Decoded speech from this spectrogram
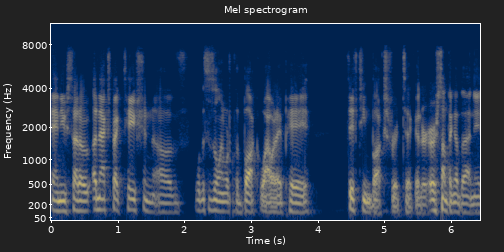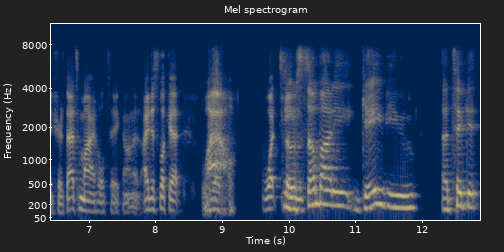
and you set a, an expectation of well, this is only worth a buck. Why would I pay fifteen bucks for a ticket or, or something of that nature? That's my whole take on it. I just look at wow, what, what teams. So somebody gave you a ticket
